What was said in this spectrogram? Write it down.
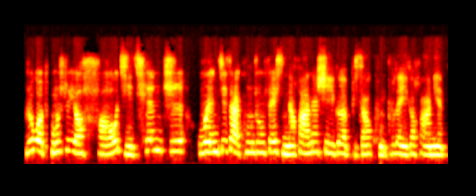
如果同时有好几千只无人机在空中飞行的话，那是一个比较恐怖的一个画面。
